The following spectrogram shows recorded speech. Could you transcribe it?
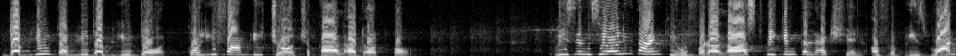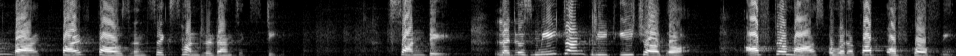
www.holyfamilychurchakala.com. We sincerely thank you for our last weekend collection of rupees 1,05,660. Sunday, let us meet and greet each other after Mass over a cup of coffee.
